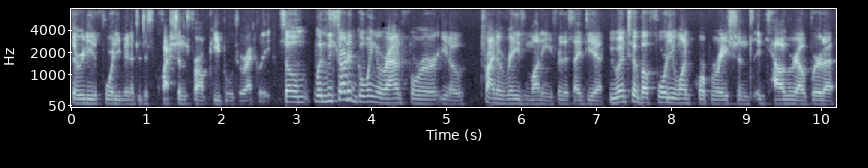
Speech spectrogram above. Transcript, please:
30 to 40 minutes of just questions from people directly. So when we started going around for you know trying to raise money for this idea we went to about 41 corporations in calgary alberta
